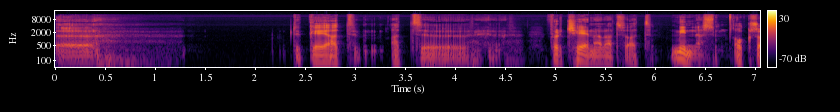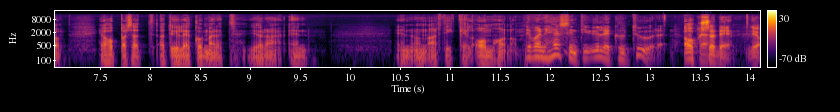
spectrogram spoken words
eh, tycker jag att, att eh, förtjänar alltså att minnas också. Jag hoppas att, att Yle kommer att göra en en, någon artikel om honom. Det var en hälsning till yllekulturen. Också det, ja.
